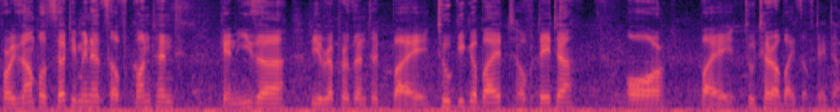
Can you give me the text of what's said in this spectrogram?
For example, 30 minutes of content can either be represented by two gigabytes of data or by two terabytes of data.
